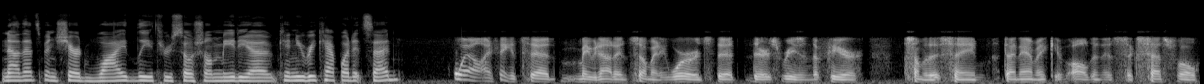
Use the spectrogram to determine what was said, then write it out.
Now, that's been shared widely through social media. Can you recap what it said? Well, I think it said, maybe not in so many words, that there's reason to fear some of the same dynamic if Alden is successful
